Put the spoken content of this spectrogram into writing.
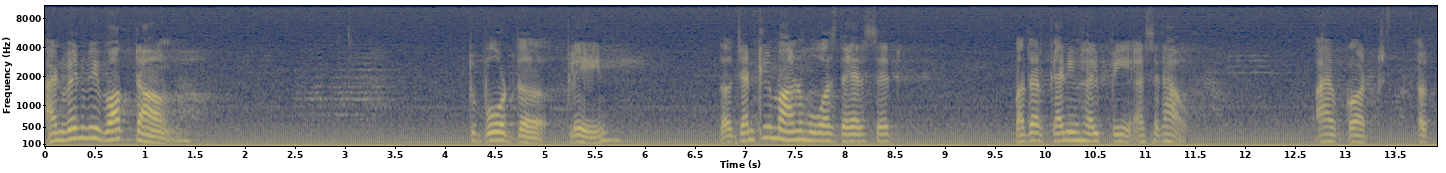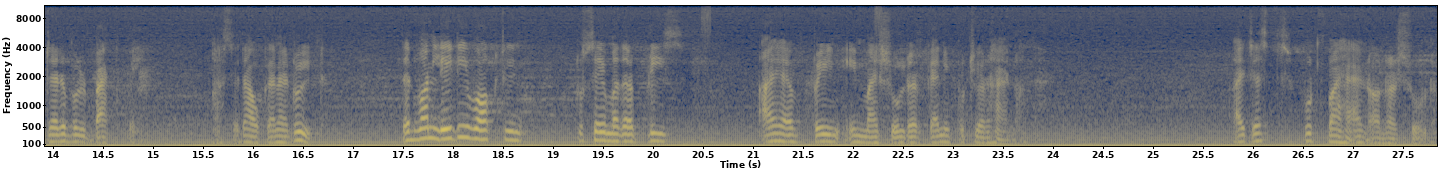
And when we walked down to board the plane, the gentleman who was there said, Mother, can you help me? I said, How? I have got a terrible back pain. I said, How can I do it? Then one lady walked in to say, Mother, please, I have pain in my shoulder. Can you put your hand on that? I just put my hand on her shoulder.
